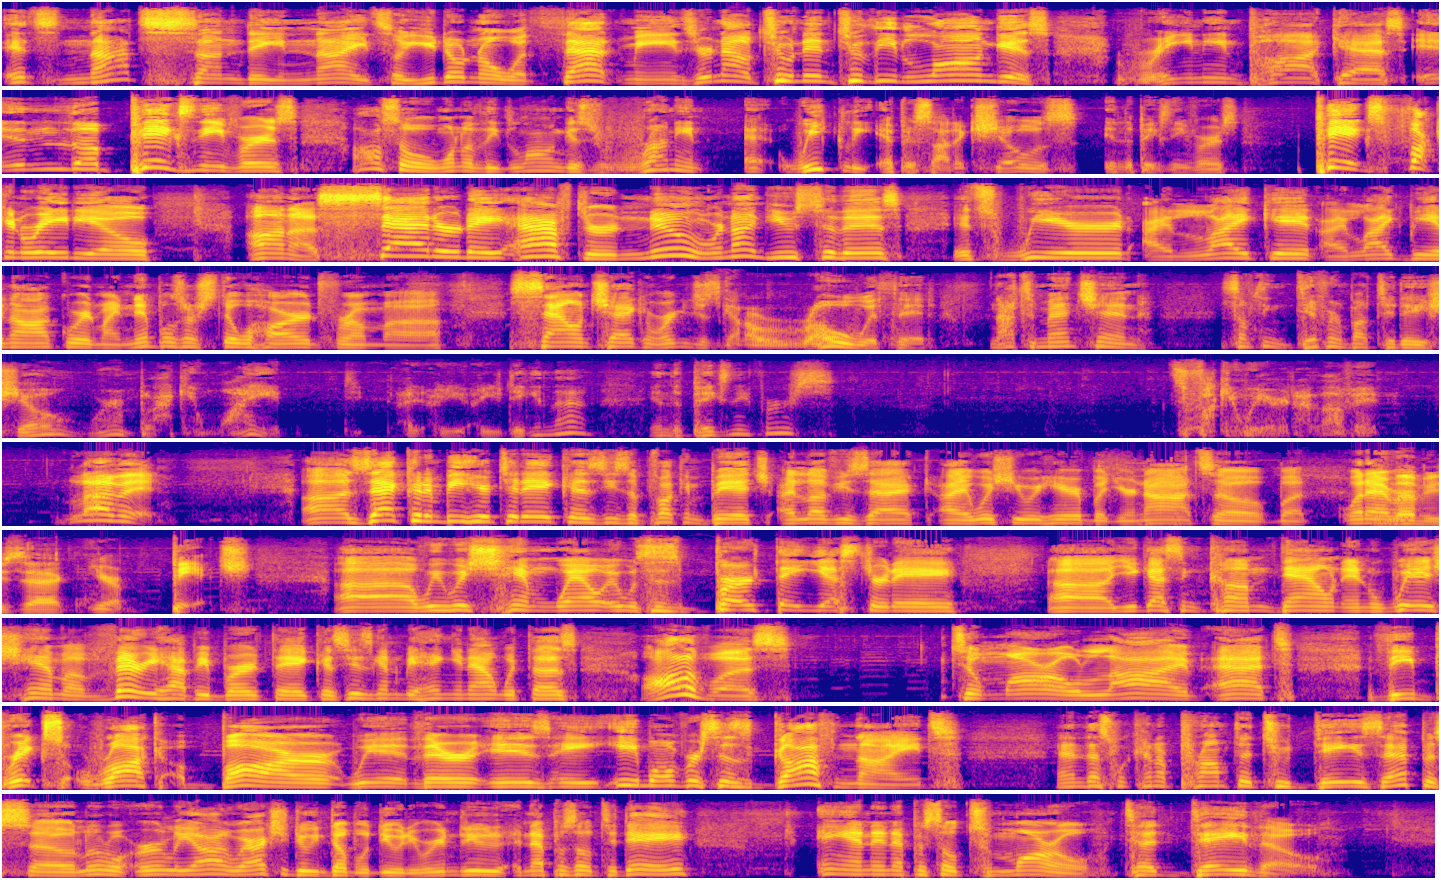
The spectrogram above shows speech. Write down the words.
it's not Sunday night, so you don't know what that means. You're now tuned in to the longest reigning podcast in the Pigsneyverse. Also, one of the longest running weekly episodic shows in the Pigsneyverse. Pigs fucking radio on a Saturday afternoon. We're not used to this. It's weird. I like it. I like being awkward. My nipples are still hard from uh, sound check, and we're just gonna roll with it. Not to mention something different about today's show. We're in black and white. Are you, are you digging that in the Pigsney verse? It's fucking weird. I love it. Love it. Uh, Zach couldn't be here today because he's a fucking bitch. I love you, Zach. I wish you were here, but you're not. So, but I whatever. love you, Zach. You're a bitch. Uh, we wish him well. It was his birthday yesterday. Uh, you guys can come down and wish him a very happy birthday because he's going to be hanging out with us, all of us, tomorrow live at the Bricks Rock Bar. Where there is a emo versus goth night. And that's what kind of prompted today's episode. A little early on, we're actually doing double duty. We're going to do an episode today and an episode tomorrow. Today, though,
